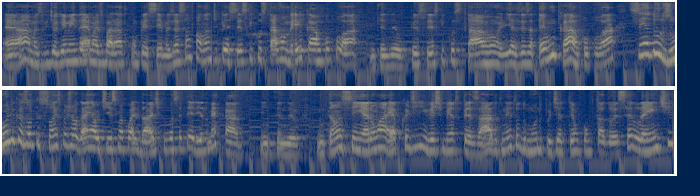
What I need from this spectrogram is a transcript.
é, ah, mas o videogame ainda é mais barato que um PC, mas nós estamos falando de PCs que custavam meio carro popular, entendeu? PCs que custavam aí, às vezes até um carro popular, sendo as únicas opções para jogar em altíssima qualidade que você teria no mercado, entendeu? Então, assim, era uma época de investimento pesado, que nem todo mundo podia ter um computador excelente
